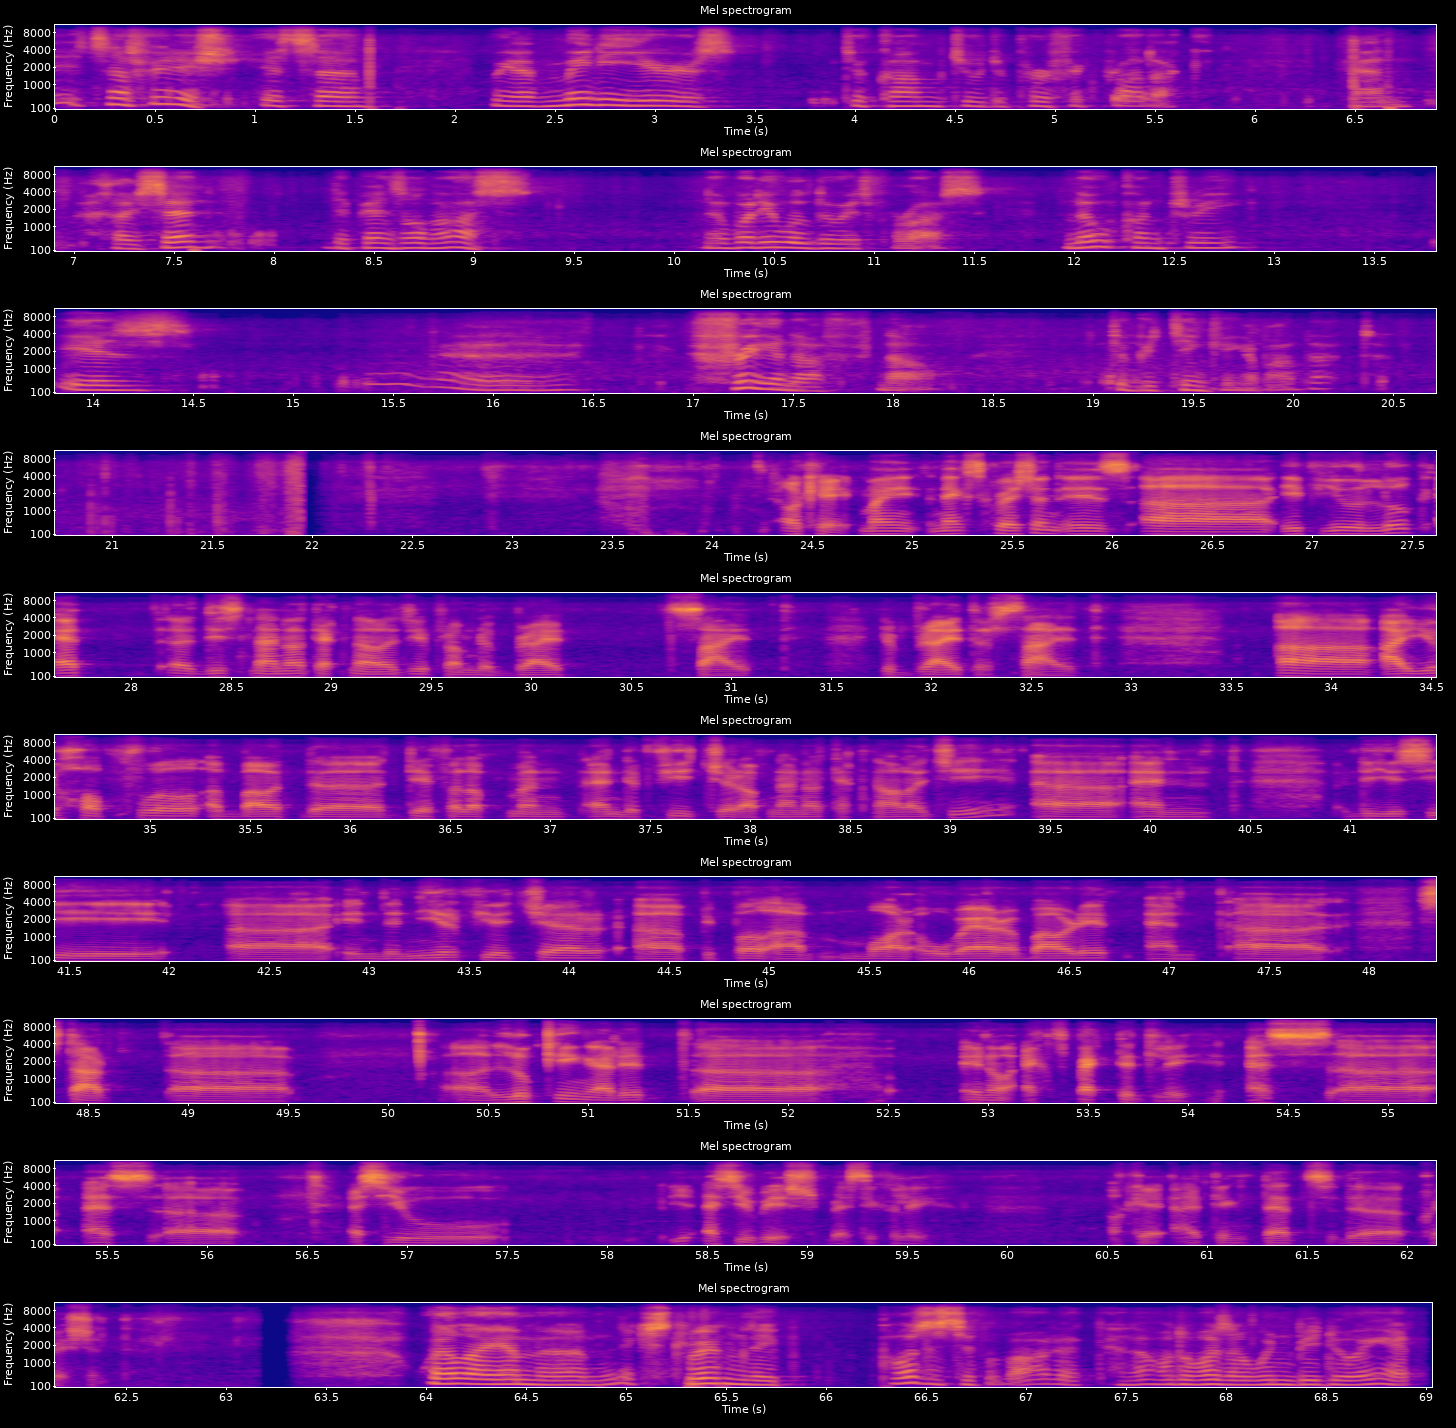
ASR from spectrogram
it's not finished. It's um, we have many years to come to the perfect product, and as I said, depends on us. Nobody will do it for us. No country is uh, free enough now to be thinking about that. Okay, my next question is uh, if you look at uh, this nanotechnology from the bright side, the brighter side, uh, are you hopeful about the development and the future of nanotechnology? Uh, and do you see uh, in the near future, uh, people are more aware about it and uh, start uh, uh, looking at it, uh, you know, expectedly as as as you as you wish, basically. Okay, I think that's the question. Well, I am um, extremely positive about it, and otherwise I wouldn't be doing it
